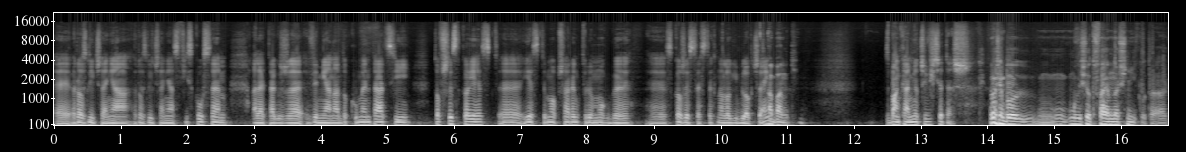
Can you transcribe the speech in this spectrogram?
e, rozliczenia, rozliczenia z fiskusem, ale także wymiana dokumentacji, to wszystko jest, e, jest tym obszarem, który mógłby e, skorzystać z technologii blockchain. A banki? Z bankami oczywiście też. Właśnie, bo mówi się o trwałym nośniku, tak?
